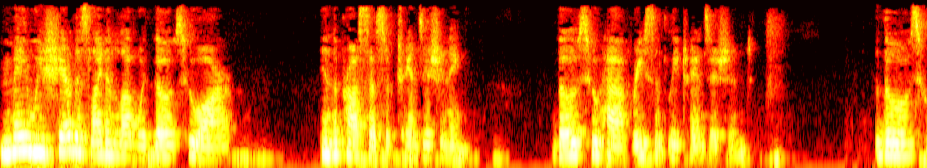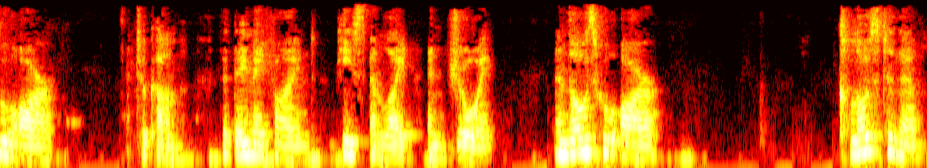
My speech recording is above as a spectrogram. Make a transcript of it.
May we share this light and love with those who are in the process of transitioning, those who have recently transitioned, those who are to come, that they may find peace and light and joy, and those who are close to them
